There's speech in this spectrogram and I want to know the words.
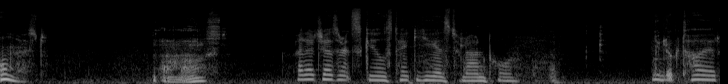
Almost. Almost. Bene Gesserit skills take years to learn, Paul. You look tired.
